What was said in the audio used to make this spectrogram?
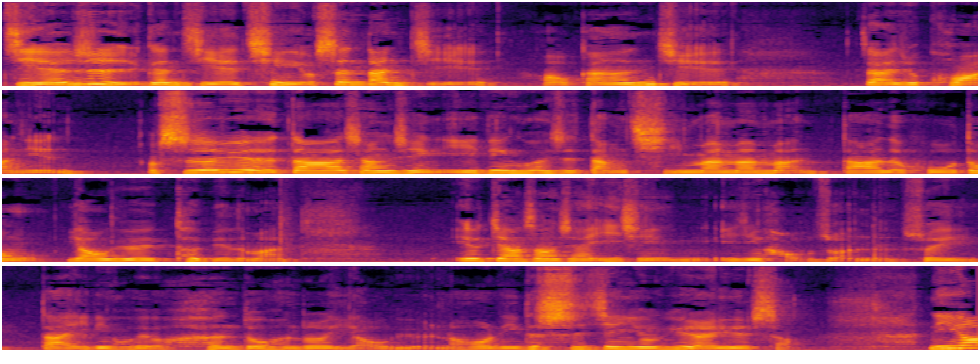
节日跟节庆，有圣诞节、哦感恩节，再来就跨年。哦，十二月大家相信一定会是档期满满满，大家的活动邀约特别的满，又加上现在疫情已经好转了，所以大家一定会有很多很多的邀约，然后你的时间又越来越少，你要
